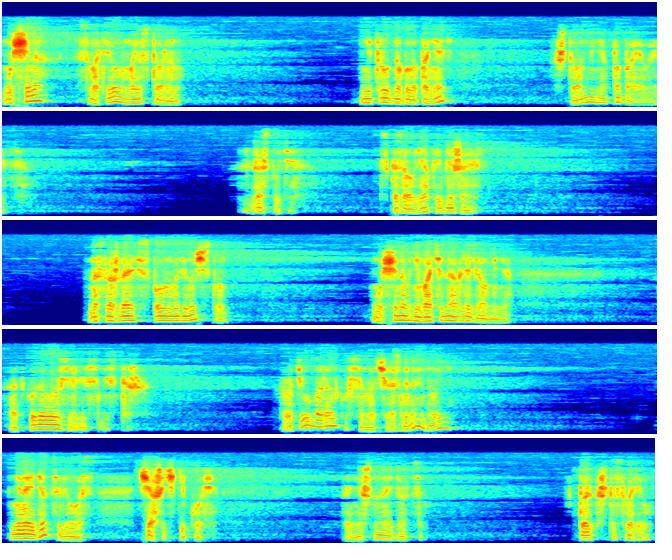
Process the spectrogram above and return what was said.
Мужчина смотрел в мою сторону. Нетрудно было понять, что он меня побаивается. «Здравствуйте», — сказал я, приближаясь. «Наслаждаетесь полным одиночеством?» Мужчина внимательно оглядел меня. «Откуда вы взялись, мистер?» «Крутил баранку всю ночь, разминая ноги». «Не найдется ли у вас чашечки кофе?» «Конечно, найдется. Только что сварил.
